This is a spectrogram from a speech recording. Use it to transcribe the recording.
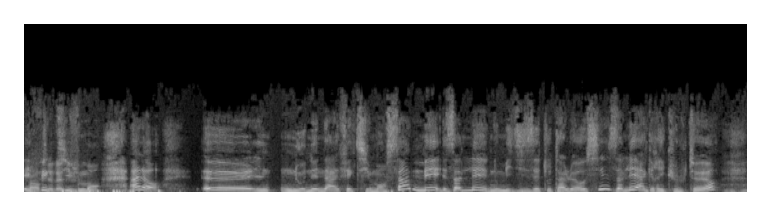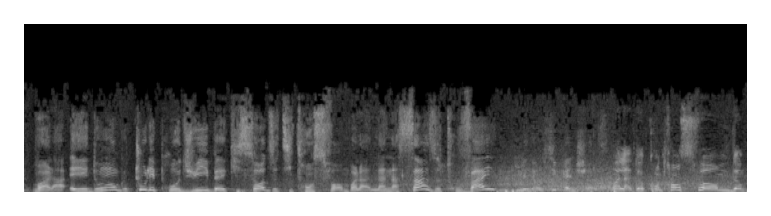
effectivement. Alors, euh, nous n'avons effectivement ça, mais Zalé nous me disait tout à l'heure aussi, Zalé agriculteur, mhm. voilà, et donc tous les produits ben, qui sortent, ils transforment. Voilà, la NASA, The Trouvaille, mhm. mais il y a aussi plein de choses. Voilà, donc on transforme donc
